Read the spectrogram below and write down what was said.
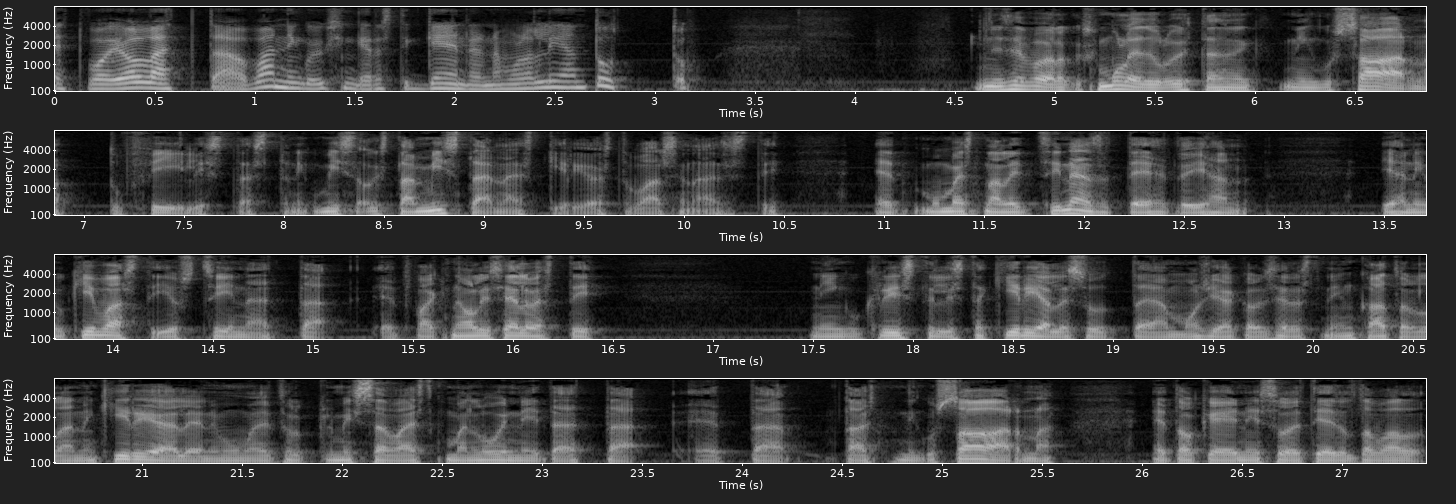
et voi olla, että tämä on vain niinku yksinkertaisesti genrenä mulle liian tuttu. Niin se voi olla, koska mulle ei tullut yhtään niin kuin saarnattu fiilis tästä, niin kuin mistä, oikeastaan mistään näistä kirjoista varsinaisesti. Et mun mielestä nämä oli sinänsä tehty ihan, ihan niin kuin kivasti just siinä, että, että vaikka ne oli selvästi niin kuin kristillistä kirjallisuutta ja Mosiak oli selvästi niin katolilainen kirjailija, niin mun mielestä ei tullut kyllä missään vaiheessa, kun mä luin niitä, että, että taisi niin kuin saarna – että okei, niin se oli tietyllä tavalla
